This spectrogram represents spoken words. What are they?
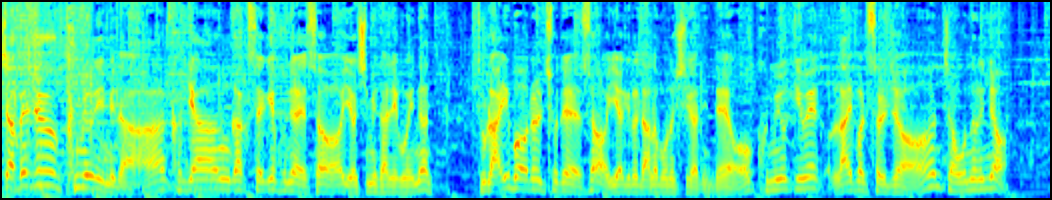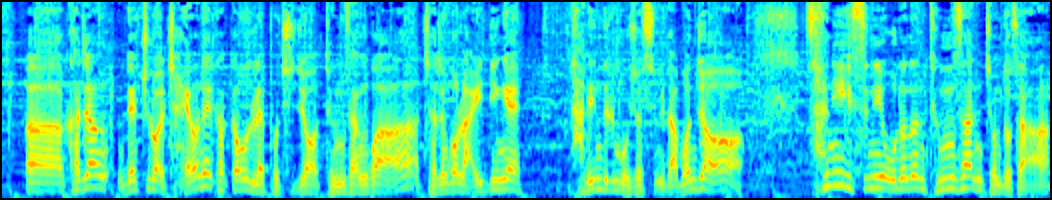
자, 매주 금요일입니다. 각양각색의 분야에서 열심히 달리고 있는 두 라이벌을 초대해서 이야기를 나눠보는 시간인데요. 금요기획 라이벌 설전. 자, 오늘은요. 아, 가장 natural, 자연에 가까운 레포츠죠. 등산과 자전거 riding의 달인들을 모셨습니다. 먼저 산이 있으니 오르는 등산 전도사,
